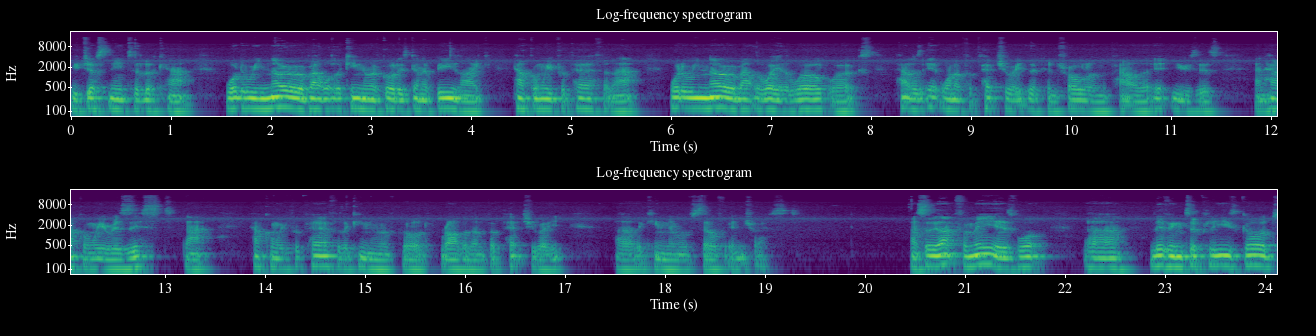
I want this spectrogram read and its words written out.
You just need to look at what do we know about what the kingdom of God is going to be like? How can we prepare for that? what do we know about the way the world works? How does it want to perpetuate the control and the power that it uses? And how can we resist that? How can we prepare for the kingdom of God rather than perpetuate uh, the kingdom of self interest? And so, that for me is what uh, living to please God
